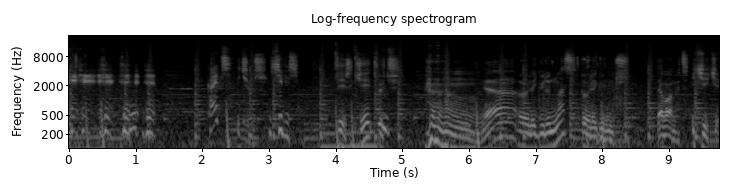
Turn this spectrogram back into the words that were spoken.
Kaç? İki, bir. İki bir. Bir, iki, üç. ya öyle gülünmez, öyle gülünür. Devam et. İki, iki.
